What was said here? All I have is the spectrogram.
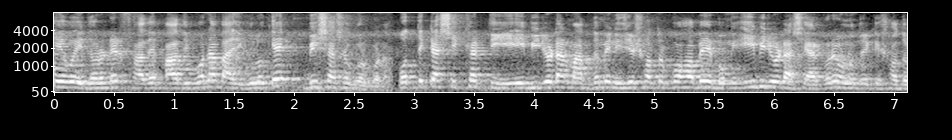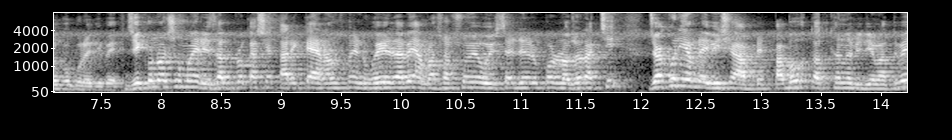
কেউ এই ধরনের ফাঁদে পা দিব না বা এগুলোকে বিশ্বাসও করব না। প্রত্যেকটা শিক্ষার্থী এই ভিডিওটার মাধ্যমে নিজে সতর্ক হবে এবং এই ভিডিওটা শেয়ার করে অন্যদেরকে সতর্ক করে দিবে। যে কোনো সময় রেজাল্ট প্রকাশের তারিখটা অ্যানাউন্সমেন্ট হয়ে যাবে, আমরা সবসময় ওয়েবসাইটের উপর নজর রাখছি। যখনই আমরা এই বিষয়ে আপডেট পাবো, তৎক্ষণাৎ ভিডিওর মাধ্যমে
